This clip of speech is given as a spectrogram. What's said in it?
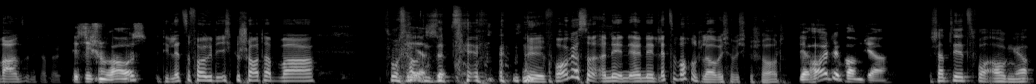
wahnsinnig attraktiv. Ist die schon raus? Die letzte Folge, die ich geschaut habe, war 2017. nee, vorgestern, äh, nee, nee, letzte Woche, glaube ich, habe ich geschaut. Der heute kommt ja. Ich habe sie jetzt vor Augen, ja.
